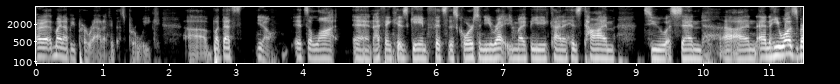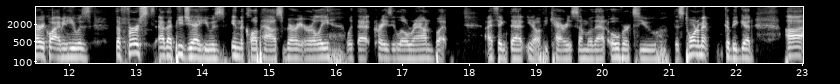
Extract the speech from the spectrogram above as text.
it might not be per round. I think that's per week. Uh, but that's you know, it's a lot and I think his game fits this course. And you're right, it might be kind of his time to ascend. Uh, and and he was very quiet. I mean, he was the first at that PGA. He was in the clubhouse very early with that crazy little round, but. I think that you know if he carries some of that over to this tournament, could be good. Uh,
